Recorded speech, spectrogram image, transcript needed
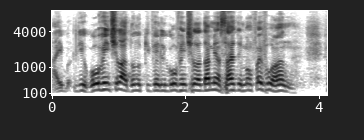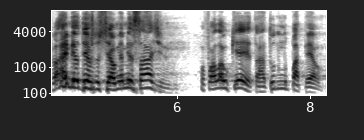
Aí ligou o ventilador, no que ligou o ventilador, a mensagem do irmão foi voando. Ai meu Deus do céu, minha mensagem. Vou falar o quê? Estava tudo no papel.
